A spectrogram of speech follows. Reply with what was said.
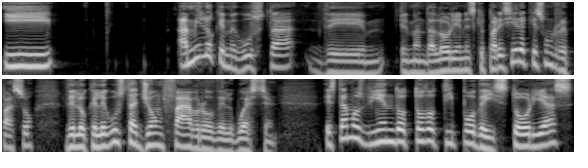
Y a mí lo que me gusta de mm, El Mandalorian es que pareciera que es un repaso de lo que le gusta a John Favreau del western. Estamos viendo todo tipo de historias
